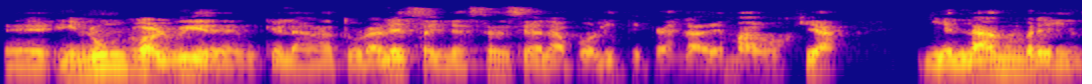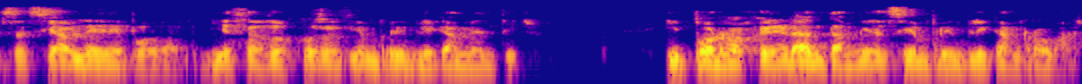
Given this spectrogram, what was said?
Eh, y nunca olviden que la naturaleza y la esencia de la política es la demagogia y el hambre insaciable de poder. Y esas dos cosas siempre implican mentir. Y por lo general también siempre implican robar.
